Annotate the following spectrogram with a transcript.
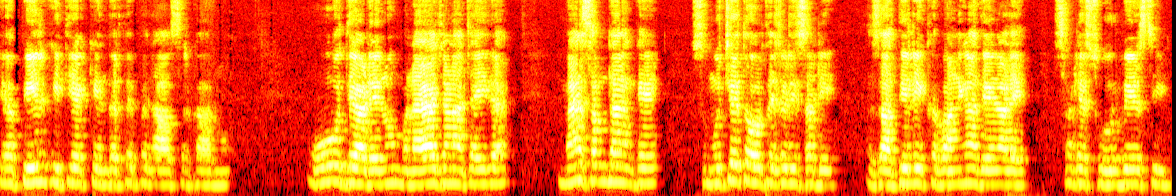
ਇਹ ਅਪੀਲ ਕੀਤੀ ਹੈ ਕੇਂਦਰ ਤੇ ਪੰਜਾਬ ਸਰਕਾਰ ਨੂੰ। ਉਹ ਦਿਹਾੜੇ ਨੂੰ ਮਨਾਇਆ ਜਾਣਾ ਚਾਹੀਦਾ ਹੈ। ਮੈਂ ਸਮਝਦਾ ਕਿ ਸਮੁੱਚੇ ਤੌਰ ਤੇ ਜਿਹੜੀ ਸਾਡੀ ਆਜ਼ਾਦੀ ਲਈ ਕੁਰਬਾਨੀਆਂ ਦੇਣ ਵਾਲੇ ਸਾਡੇ ਸੂਰਬੀਰ ਸੀ,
